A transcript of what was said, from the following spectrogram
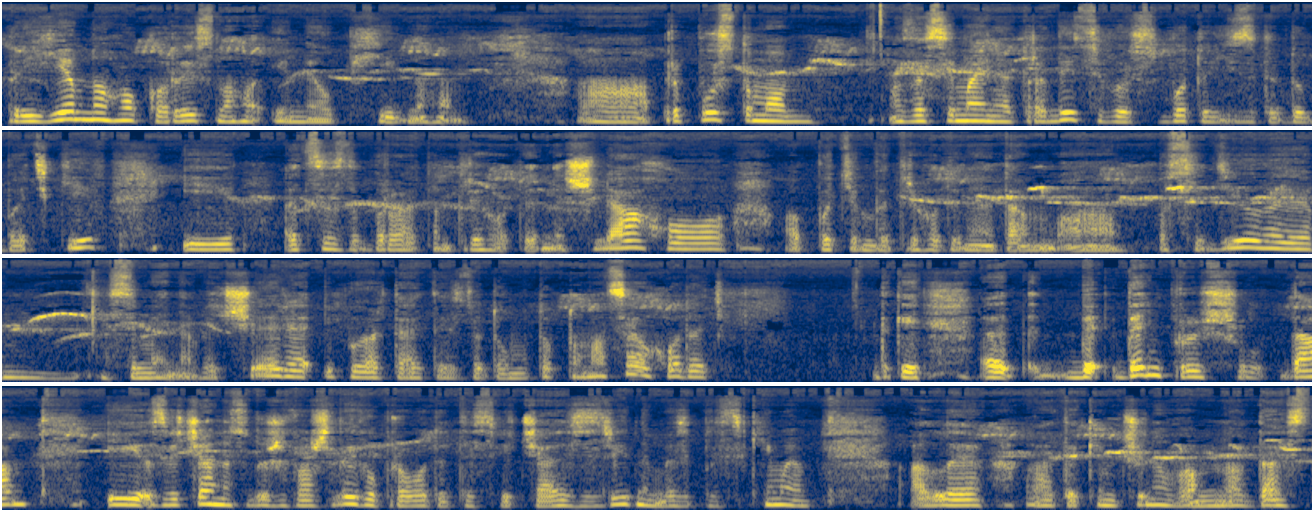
приємного, корисного і необхідного. Припустимо, за сімейною традицією ви в суботу їздите до батьків, і це забирає там три години шляху, а потім ви три години там посиділи, сімейна вечеря і повертаєтесь додому. Тобто на це уходить. Такий е, день пройшов, да? і звичайно це дуже важливо проводити свій час з рідними, з близькими, але таким чином вам надасть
